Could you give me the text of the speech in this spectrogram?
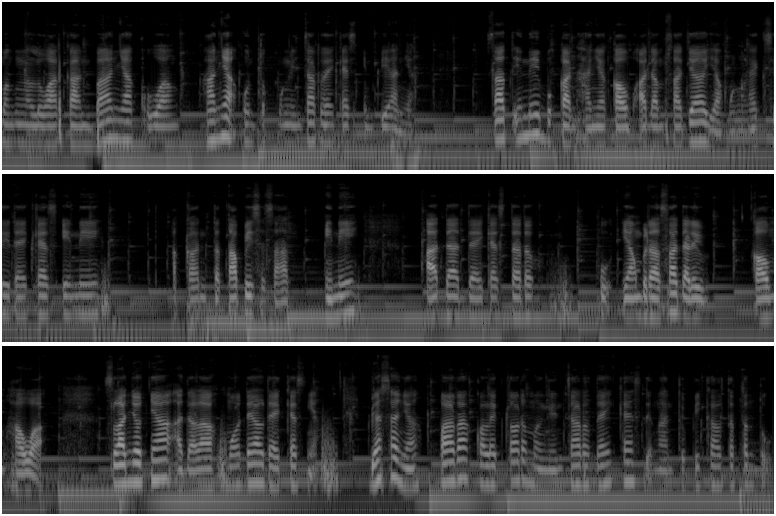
mengeluarkan banyak uang hanya untuk mengincar diecast impiannya. Saat ini bukan hanya kaum Adam saja yang mengoleksi diecast ini, akan tetapi sesaat ini ada diecaster yang berasal dari kaum Hawa. Selanjutnya adalah model diecastnya. Biasanya, para kolektor mengincar diecast dengan tipikal tertentu.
